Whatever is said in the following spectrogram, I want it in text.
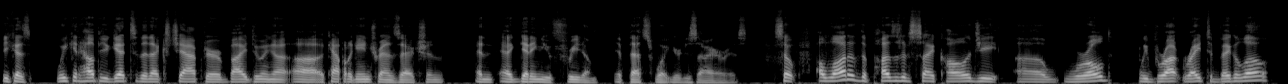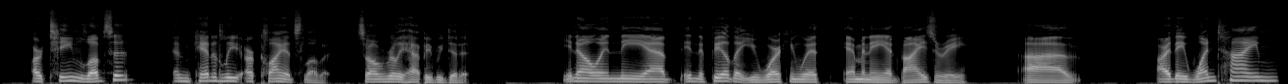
Because we can help you get to the next chapter by doing a, a capital gain transaction and uh, getting you freedom if that's what your desire is. So a lot of the positive psychology uh, world we brought right to Bigelow. Our team loves it, and candidly, our clients love it. So I'm really happy we did it. You know, in the uh, in the field that you're working with, M and A advisory, uh, are they one time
